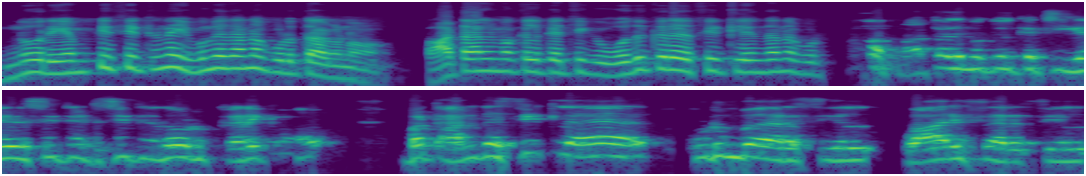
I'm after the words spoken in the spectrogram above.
இன்னொரு எம்பி சீட்டுனா இவங்க தானே கொடுத்தாகணும். பாட்டாளி மக்கள் கட்சிக்கு ஒதுக்குற சீட்ல இருந்து தானே பாட்டாளி மக்கள் கட்சி ஏழு சீட் எட்டு சீட் ஏதோ ஒரு கிடைக்கும். பட் அந்த சீட்ல குடும்ப அரசியல் வாரிசு அரசியல்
